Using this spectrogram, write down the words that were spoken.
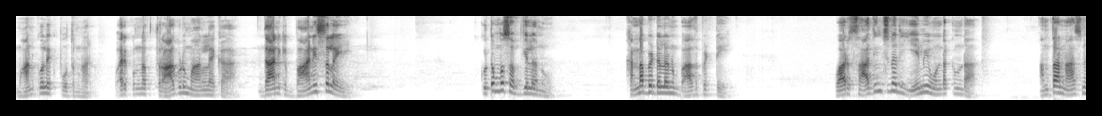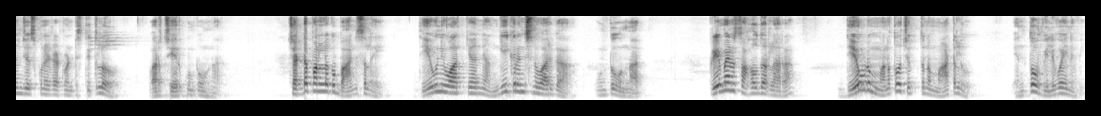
మానుకోలేకపోతున్నారు. వారికి ఉన్న త్రాగుడు మానలేక దానికి బానిసలై కుటుంబ సభ్యులను కన్నబిడ్డలను బాధపెట్టి వారు సాధించినది ఏమీ ఉండకుండా అంతా నాశనం చేసుకునేటటువంటి స్థితిలో వారు చేరుకుంటూ ఉన్నారు. చెడ్డ పనులకు బానిసలై దేవుని వాక్యాన్ని అంగీకరించిన వారిగా ఉంటూ ఉన్నారు. ప్రియమైన సహోదరులారా దేవుడు మనతో చెప్తున్న మాటలు ఎంతో విలువైనవి.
